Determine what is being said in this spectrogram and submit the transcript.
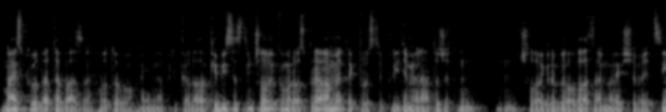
MySQL databáza, hotovo, hej, napríklad. Ale keby sa s tým človekom rozprávame, tak proste prídeme na to, že ten človek robil oveľa zaujímavejšie veci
